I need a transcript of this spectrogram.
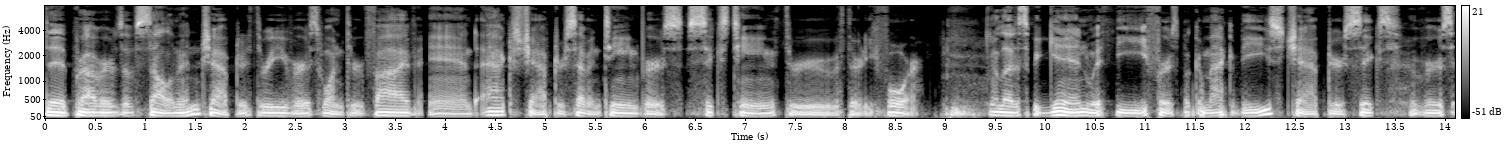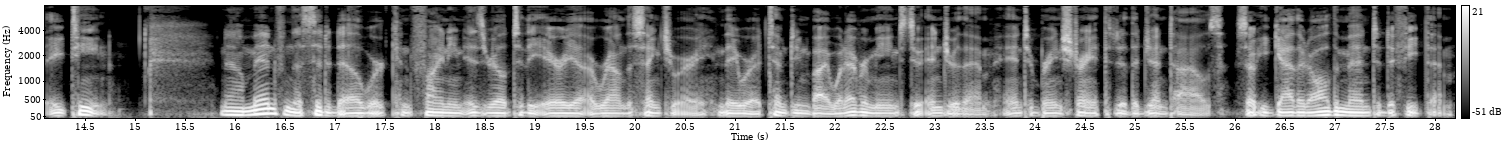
The Proverbs of Solomon, chapter 3, verse 1 through 5, and Acts, chapter 17, verse 16 through 34. Let us begin with the first book of Maccabees, chapter 6, verse 18. Now, men from the citadel were confining Israel to the area around the sanctuary. They were attempting by whatever means to injure them and to bring strength to the Gentiles. So he gathered all the men to defeat them.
